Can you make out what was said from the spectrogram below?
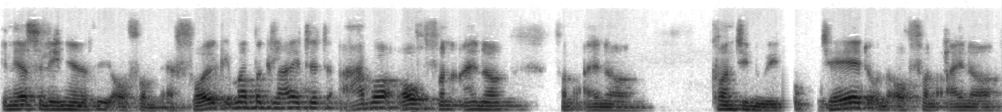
in erster Linie natürlich auch vom Erfolg immer begleitet, aber auch von einer, von einer Kontinuität und auch von einer,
